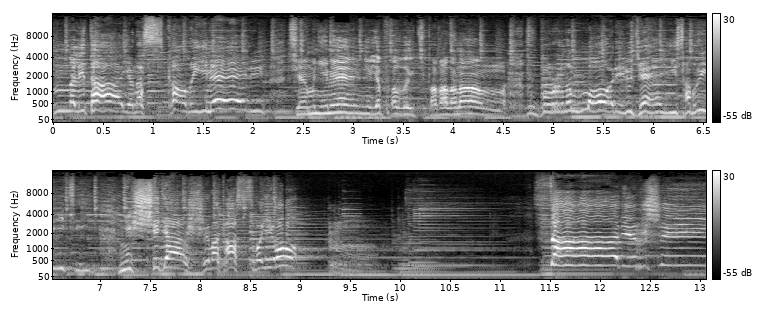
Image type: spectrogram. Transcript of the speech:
налетая на скалы и мели, тем не менее плыть по волнам в бурном море людей и событий, не щадя живота своего? Совершите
